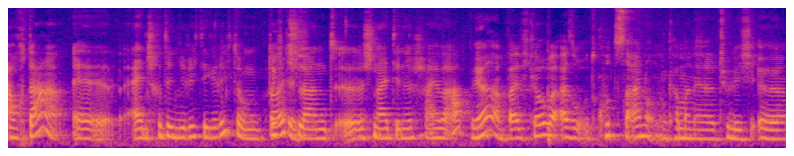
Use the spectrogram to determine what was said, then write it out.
auch da äh, ein Schritt in die richtige Richtung. Richtig. Deutschland äh, schneidet dir eine Scheibe ab. Ja, weil ich glaube, also kurz zur Einordnung kann man ja natürlich äh,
